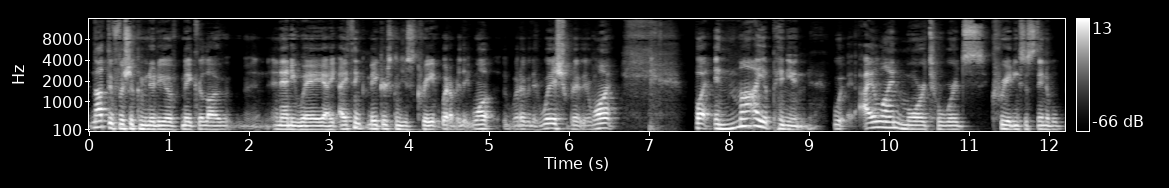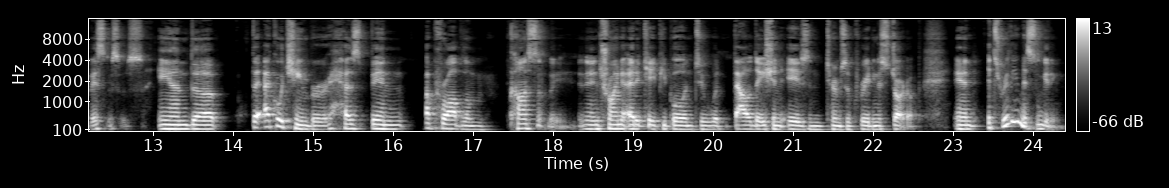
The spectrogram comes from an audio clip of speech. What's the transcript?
Not the official community of MakerLog in, in any way. I, I, think makers can just create whatever they want, whatever they wish, whatever they want. But in my opinion, I align more towards creating sustainable businesses. And uh, the echo chamber has been a problem constantly and trying to educate people into what validation is in terms of creating a startup. And it's really misleading,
